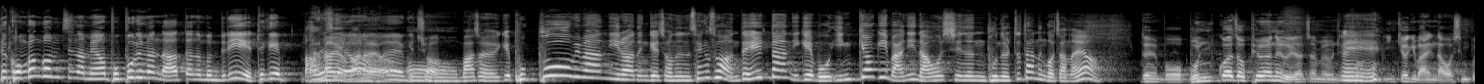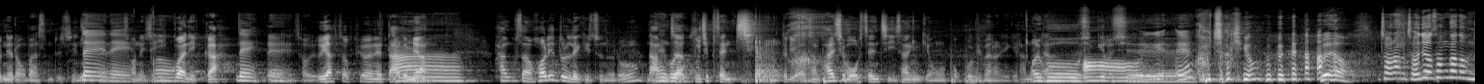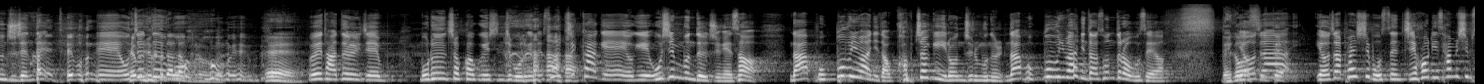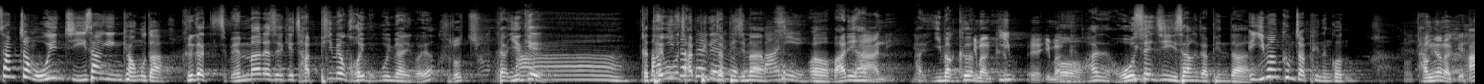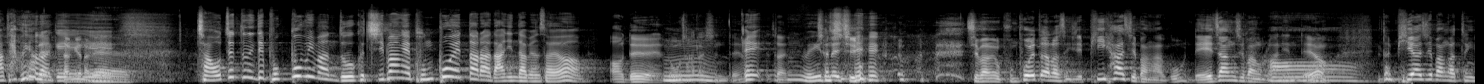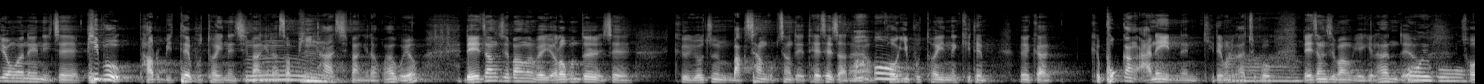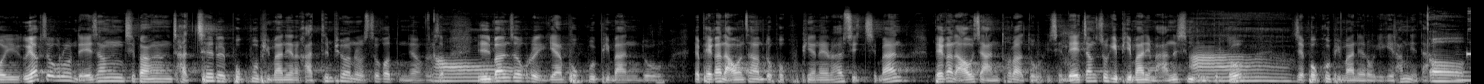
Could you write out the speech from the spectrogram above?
근데 건강 검진하면 복부 비만 나왔다는 분들이 되게 많아요, 많으세요. 많아요. 네, 그렇죠. 어, 맞아요. 이게 복부 비만이라는 게 저는 생소한데 일단 이게 뭐 인격이 많이 나오시는 분을 뜻하는 거잖아요. 네, 뭐 문과적 표현에 의하자면 네. 뭐 인격이 많이 나오신 분이라고 말씀드릴 수 있는데 네, 네. 저는 이제 어. 이과니까 네. 네, 저 의학적 표현에 따르면 아. 한국 사람 허리둘레 기준으로 남자 아이고요. 90cm 그리고 여자 85cm 이상인 경우 복부 비만을 얘기를 합니다. 아이고 신기루 씨. 아, 이게, 예? 갑자기요? 왜요? 저랑 전혀 상관없는 주제인데. 아니, 대본- 예, 어쨌든 뭐, 그러는데. 왜, 예. 왜 다들 이제 모르는 척하고 계신지 모르겠는데 솔직하게 여기 오신 분들 중에서 나 복부 비만이다. 갑자기 이런 질문을 나 복부 비만이다 손 들어 보세요. 내가 봤을 여자 때 여자 85cm, 허리 33.5인치 이상인 경우다. 그러니까 웬만해서 이렇게 잡히면 거의 복부 비만인 거예요? 그렇죠. 그냥 이렇게 아, 그러니까 대부분 잡히긴 잡히지만 많이. 후- 어 많이 한, 많이. 한 이만큼 이만큼. 이- 예, 이만큼. 어, 한 5cm 이상 잡힌다. 이만큼 잡히는 건. 어, 당연하게. 아, 당연하게. 네, 당연하게. 예. 자, 어쨌든 이제 복부 비만도 그 지방의 분포에 따라 나뉜다면서요. 아, 네, 너무 잘하시는데요. 예, 일단 음, 왜 체내? 지, 지방은 분포에 따라서 이제 피하 지방하고 내장 지방으로 나뉘는데요. 아. 일단 피하 지방 같은 경우는 이제 피부 바로 밑에 붙어 있는 지방이라서 음. 피하 지방이라고 하고요. 내장 지방은 왜 여러분들 이제 그 요즘 막창 곱창 되게 대세잖아요. 어. 거기 붙어 있는 기름, 그러니까 그 복강 안에 있는 기름을 가지고 내장 지방을 얘기를 하는데요. 아. 어이구. 저희 의학적으로는 내장 지방 자체를 복부 비만이랑 같은 표현으로 쓰거든요. 그래서 아. 일반적으로 얘기한 복부 비만도 배가 나온 사람도 복부 비만이라고 할 수 있지만 배가 나오지 않더라도 이제 내장 쪽이 비만이 많으신 분들도 아. 이제 복부 비만이라고 얘기를 합니다. 어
